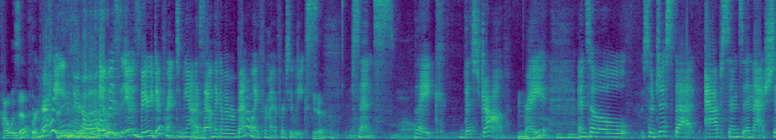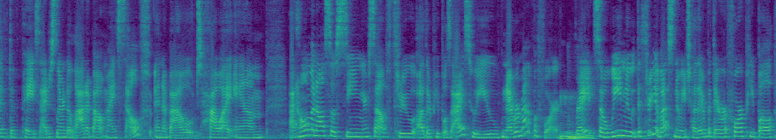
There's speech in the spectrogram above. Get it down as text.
how was that for you? Right, it was it was very different. To be honest, yeah. I don't think I've ever been away from it for two weeks. Yeah. since wow. like this job, mm-hmm. right? Mm-hmm. And so so just that absence and that shift of pace, I just learned a lot about myself and about how I am at home and also seeing yourself through other people's eyes who you've never met before, mm-hmm. right? So we knew the three of us knew each other, but there were four people.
